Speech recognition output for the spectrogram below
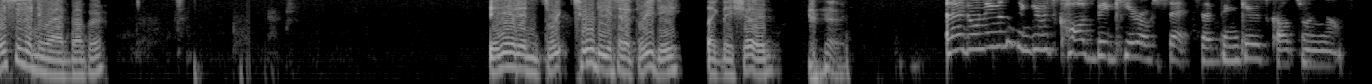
this is a new ad bumper. They did it in three, 2D instead of 3D, like they should. And I don't even think it was called Big Hero 6. I think it was called something else.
